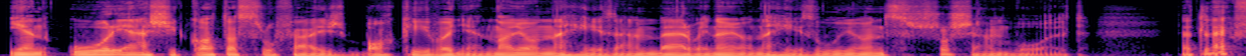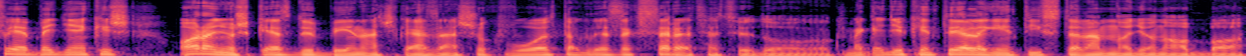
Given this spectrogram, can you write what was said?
ilyen óriási, katasztrofális baki, vagy ilyen nagyon nehéz ember, vagy nagyon nehéz újonc sosem volt. Tehát legfeljebb egy ilyen kis aranyos kezdő bénácskázások voltak, de ezek szerethető dolgok. Meg egyébként tényleg én tisztelem nagyon abba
